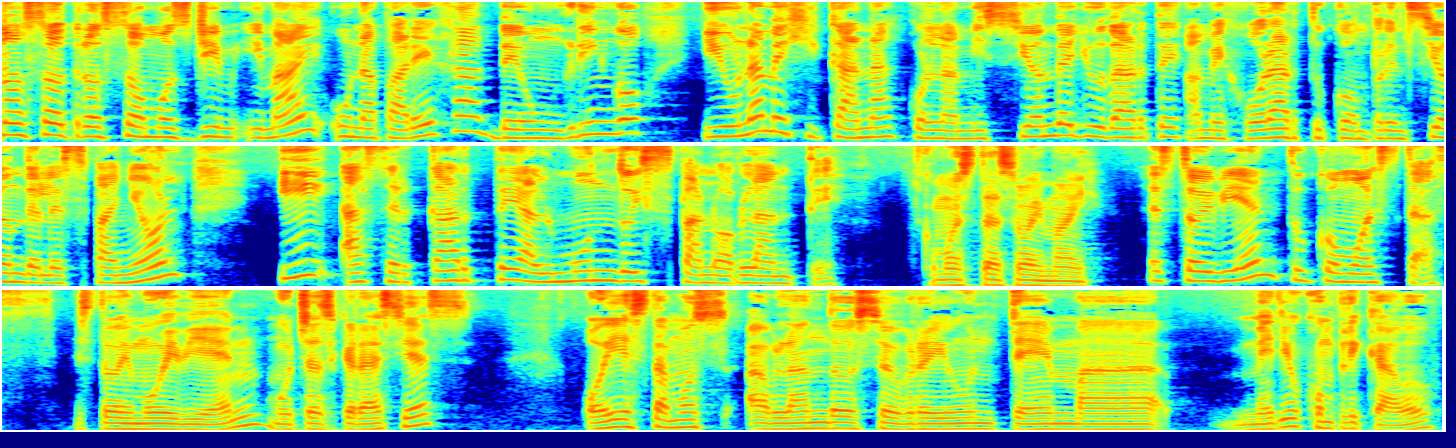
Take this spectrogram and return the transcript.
Nosotros somos Jim y Mai, una pareja de un gringo y una mexicana con la misión de ayudarte a mejorar tu comprensión del español y acercarte al mundo hispanohablante. ¿Cómo estás hoy, Mai? Estoy bien, ¿tú cómo estás? Estoy muy bien, muchas gracias. Hoy estamos hablando sobre un tema medio complicado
